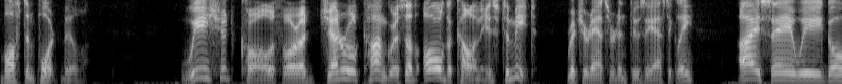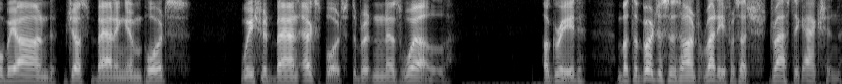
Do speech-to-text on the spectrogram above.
Boston Port Bill. We should call for a General Congress of all the colonies to meet, Richard answered enthusiastically. I say we go beyond just banning imports. We should ban exports to Britain as well. Agreed, but the Burgesses aren't ready for such drastic action.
